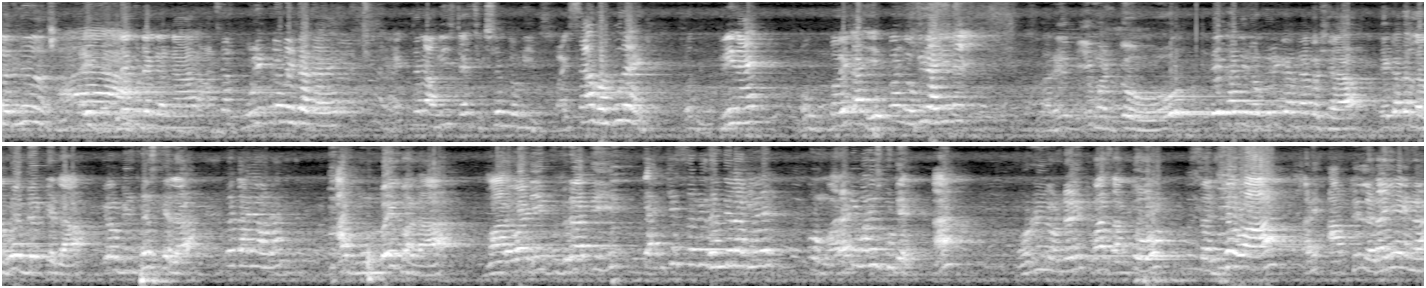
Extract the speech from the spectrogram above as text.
लग्न. अरे लग्न कुठे करणार? आजकाल पोरी कुठे मिळतात आहे तर आम्ही त्या शिक्षण कमी. पैसा भरपूर आहे. नोकरी नाही अहो, मुंबईत आज एक पण नोकरी राहिली नाही. अरे मी म्हणतो एखादी नोकरी करण्यापेक्षा एखादा लघु उद्योग केला किंवा बिझनेस केला तर काय नाही होणार? आज मुंबईत बघा मारवाडी गुजराती त्यांचेच सगळे धंदे लागले हो मराठी माणूस कुठे आहे, हा? म्हणून मंडळी तुम्हाला सांगतो सज्ज व्हा आणि आपली लढाई आहे ना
